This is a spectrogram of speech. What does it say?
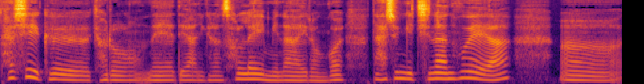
다시 그 결혼에 대한 그런 설레임이나 이런 걸 나중에 지난 후에야, 어,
